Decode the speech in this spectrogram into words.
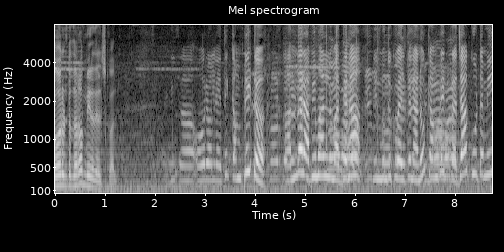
ఎవరు ఉంటున్నారో మీరు తెలుసుకోవాలి. ఓవరాల్గా అయితే కంప్లీట్ అందరు అభిమానుల మధ్యన నేను ముందుకు వెళ్తున్నాను. కంప్లీట్ ప్రజాకూటమి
